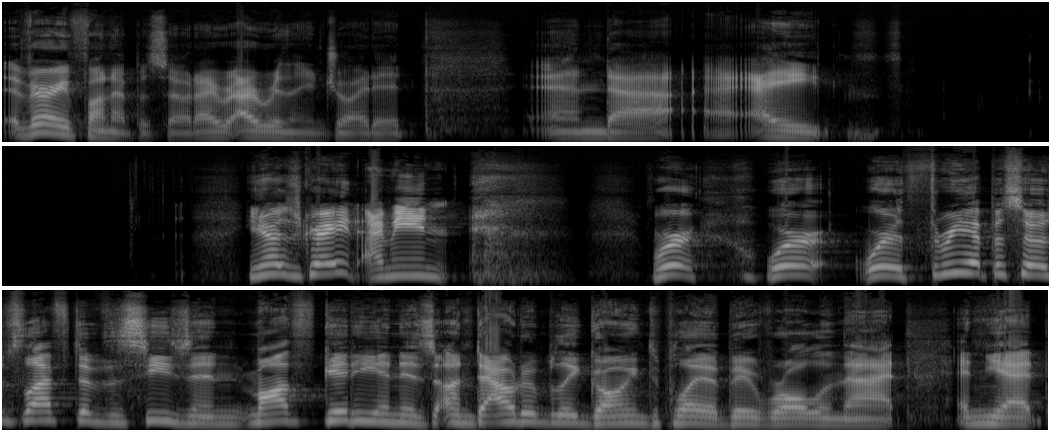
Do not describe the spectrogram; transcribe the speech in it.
a very fun episode. I, I really enjoyed it, and uh, I, you know, it was great. I mean. We're we're we're three episodes left of the season. Moff Gideon is undoubtedly going to play a big role in that, and yet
